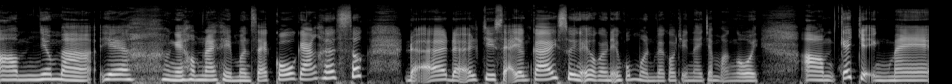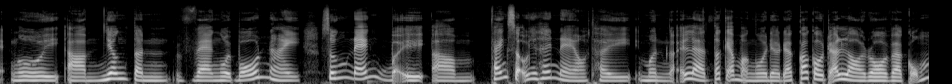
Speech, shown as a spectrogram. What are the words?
Um, nhưng mà yeah ngày hôm nay thì mình sẽ cố gắng hết sức để để chia sẻ những cái suy nghĩ và quan điểm của mình về câu chuyện này cho mọi người. Um, cái chuyện mà người um, nhân tình và người bố này xứng đáng bị um, phán xử như thế nào thì mình nghĩ là tất cả mọi người đều đã có câu trả lời rồi và cũng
